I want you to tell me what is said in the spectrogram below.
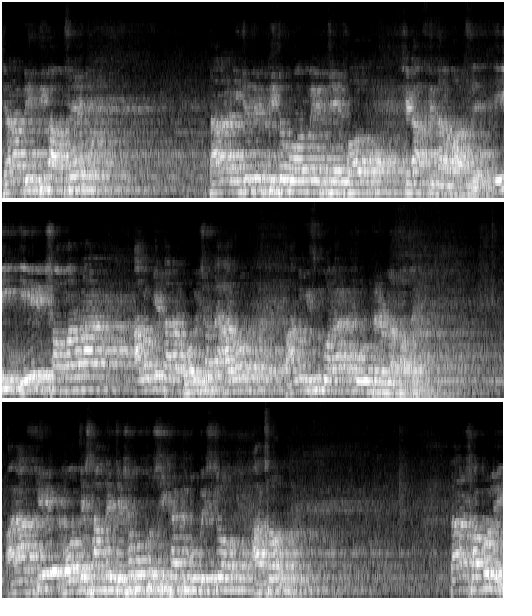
যারা বৃত্তি পাচ্ছে তারা নিজেদের কৃতকর্মের যে ফল, সেটা আজকে তারা পাচ্ছে। এই এর সম্মাননার আলোকে তারা ভবিষ্যতে আরও ভালো কিছু করার অনুপ্রেরণা পাবে। আর আজকে মঞ্চের সামনে যে সমস্ত শিক্ষার্থী উপবিষ্ট আছো, তারা সকলেই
